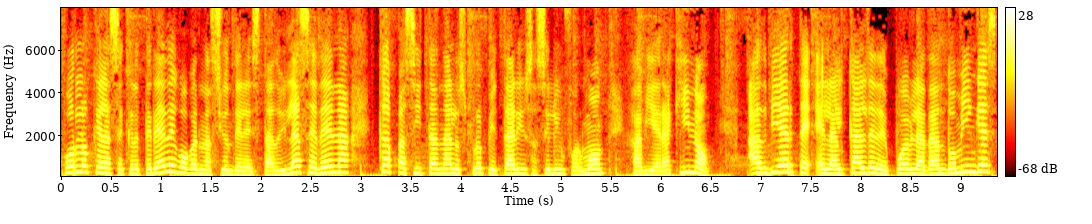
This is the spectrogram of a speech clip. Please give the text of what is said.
por lo que la Secretaría de Gobernación del Estado y la Sedena capacitan a los propietarios, así lo informó Javier Aquino. Advierte el alcalde de Puebla, Dan Domínguez,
